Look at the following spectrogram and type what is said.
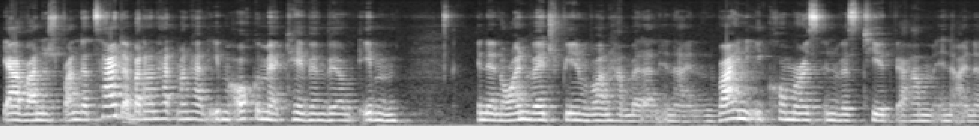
ja, war eine spannende Zeit, aber dann hat man halt eben auch gemerkt, hey, wenn wir eben in der neuen Welt spielen wollen, haben wir dann in einen Wein-E-Commerce investiert, wir haben in eine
